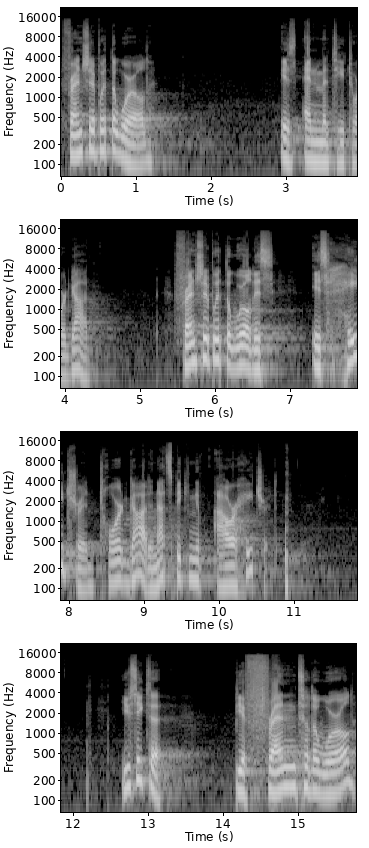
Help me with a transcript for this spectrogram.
Friendship with the world is enmity toward God. Friendship with the world is, is hatred toward God, and that's speaking of our hatred. You seek to be a friend to the world,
